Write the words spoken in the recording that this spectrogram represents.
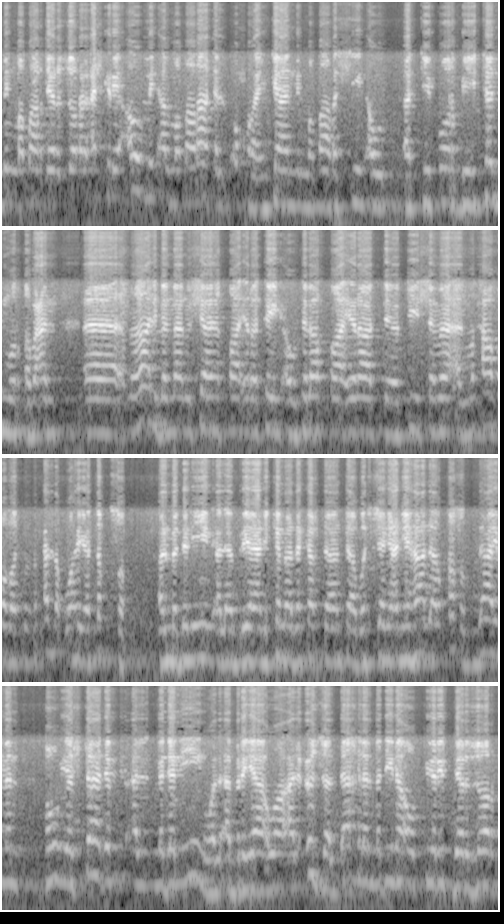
من مطار دير الزور العسكري أو من المطارات الأخرى إن كان من مطار السين أو التي 4 بتدمر. طبعا آه، غالبا ما نشاهد طائرتين أو ثلاث طائرات في سماء المحافظة تتحلق وهي تقصف المدنيين الأبرياء. يعني كما ذكرت أنت أبو حسين يعني هذا القصف دائما هو يستهدف المدنيين والأبرياء والعزل داخل المدينة أو في ريف دير الزور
